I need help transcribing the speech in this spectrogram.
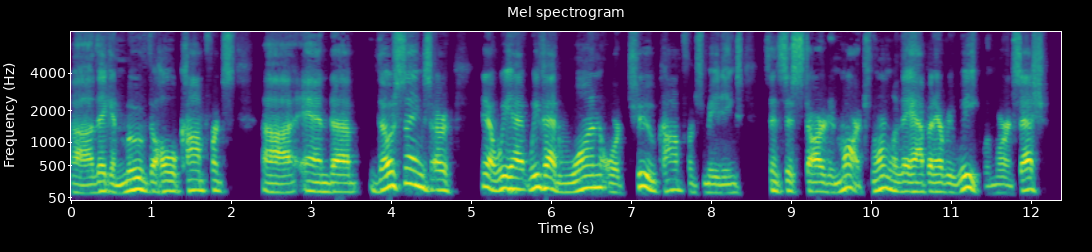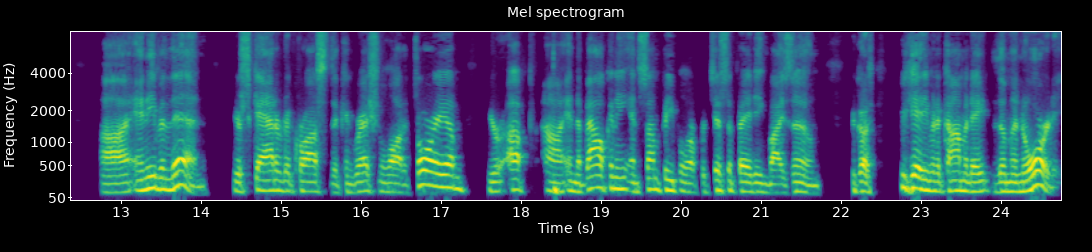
uh, they can move the whole conference. Uh, and those things are you know, we had we've had one or two conference meetings since this started in March. Normally, they happen every week when we're in session, uh, and even then, you're scattered across the congressional auditorium. You're up uh, in the balcony, and some people are participating by Zoom because we can't even accommodate the minority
